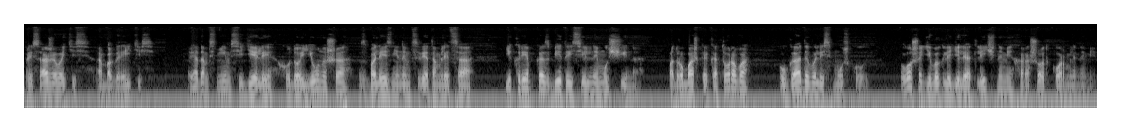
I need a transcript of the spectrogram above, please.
Присаживайтесь, обогрейтесь. Рядом с ним сидели худой юноша с болезненным цветом лица и крепко сбитый сильный мужчина, под рубашкой которого угадывались мускулы. Лошади выглядели отличными, хорошо откормленными.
